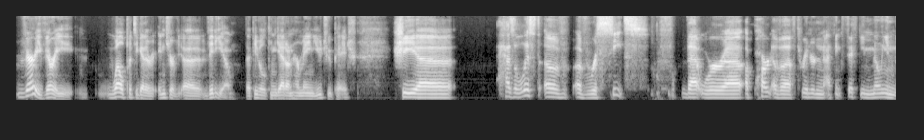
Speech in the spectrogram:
very, very well put together interview uh, video that people can get on her main YouTube page. She uh, has a list of, of receipts f- that were uh, a part of a 300, I think, $50 million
